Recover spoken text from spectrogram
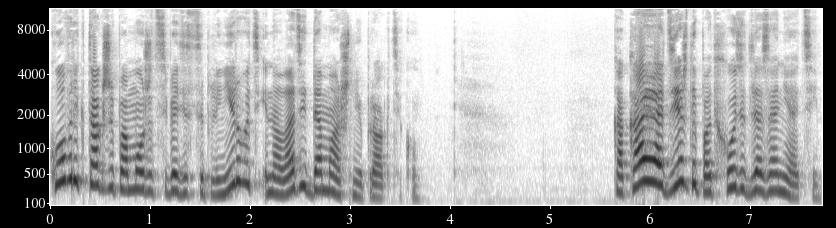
Коврик также поможет себя дисциплинировать и наладить домашнюю практику. Какая одежда подходит для занятий?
